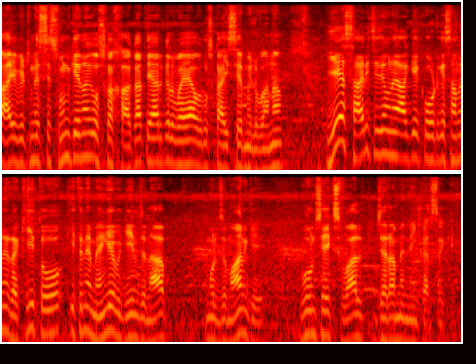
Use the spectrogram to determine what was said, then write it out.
आई विटनेस से सुन के ना उसका खाका तैयार करवाया और उसका इससे मिलवाना। ये सारी चीज़ें उन्हें आके कोर्ट के सामने रखी तो इतने महँगे वकील जनाब मुलजमान के वो उनसे एक सवाल जरा में नहीं कर सके।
